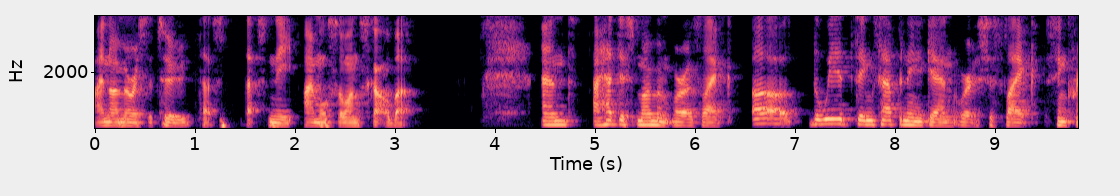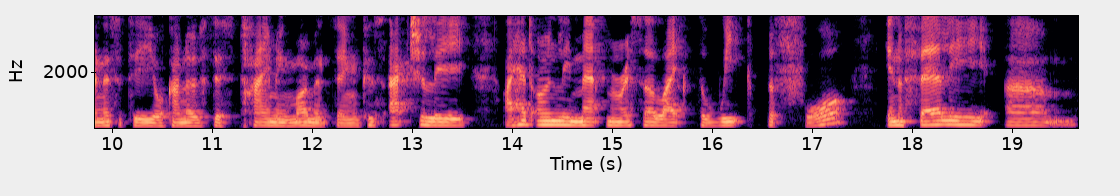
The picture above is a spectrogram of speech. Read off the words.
I know Marissa too. That's that's neat. I'm also on Scuttlebutt." And I had this moment where I was like, oh, the weird thing's happening again, where it's just like synchronicity or kind of this timing moment thing. Because actually, I had only met Marissa like the week before in a fairly um,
